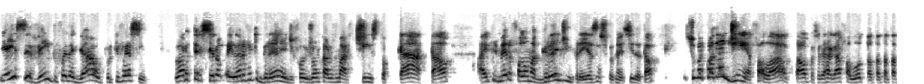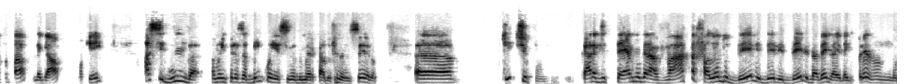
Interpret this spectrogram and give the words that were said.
E aí esse evento foi legal, porque foi assim, eu era o terceiro, eu era um evento grande, foi o João Carlos Martins tocar tal. Aí primeiro falou uma grande empresa, super conhecida tal, super quadradinha, falar tal, o pessoal de RH falou tal, tal, tal, tal, tal, legal, ok. A segunda é uma empresa bem conhecida do mercado financeiro, uh, que tipo, cara de terno, gravata, falando dele, dele, dele, da dele, da empresa, no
